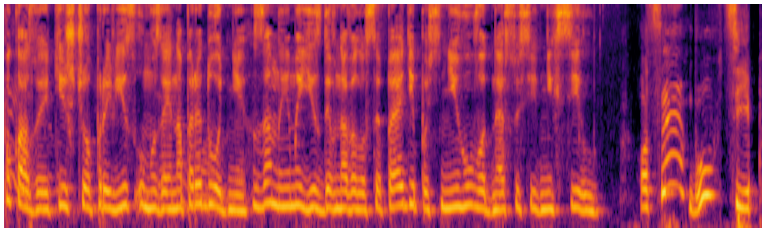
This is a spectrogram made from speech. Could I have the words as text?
Показує ті, що привіз у музей напередодні. За ними їздив на велосипеді по снігу в одне з сусідніх сіл. Оце був ціп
